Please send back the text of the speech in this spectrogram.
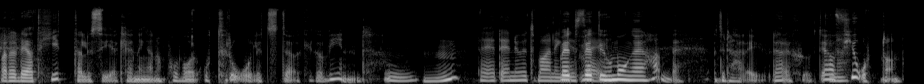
Bara det att hitta luciaklänningarna på vår otroligt stökiga vind. Mm. Mm. Det, är en utmaning vet, vet du hur många jag hade? Det här är, det här är sjukt. Jag har 14.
